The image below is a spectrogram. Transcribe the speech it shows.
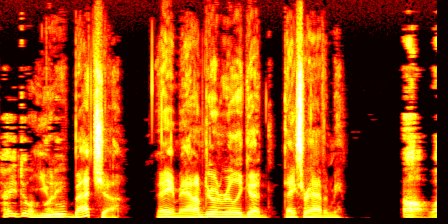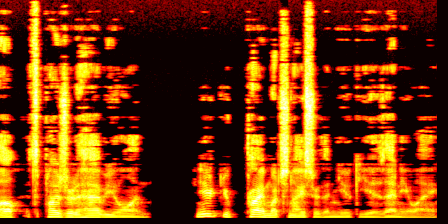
How you doing, You buddy? betcha. Hey, man, I'm doing really good. Thanks for having me. Oh, well, it's a pleasure to have you on. You're, you're probably much nicer than Yuki is anyway.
